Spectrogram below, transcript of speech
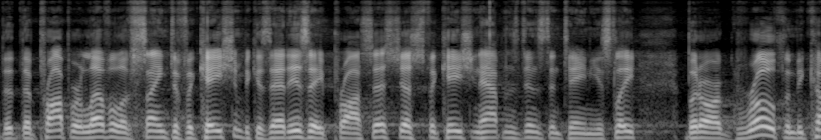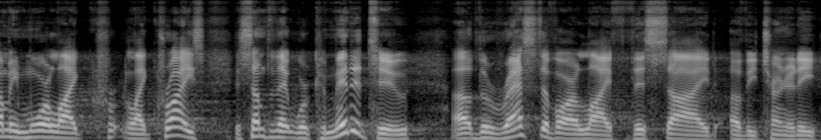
the, the proper level of sanctification because that is a process. Justification happens instantaneously, but our growth and becoming more like, like Christ is something that we're committed to uh, the rest of our life this side of eternity.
